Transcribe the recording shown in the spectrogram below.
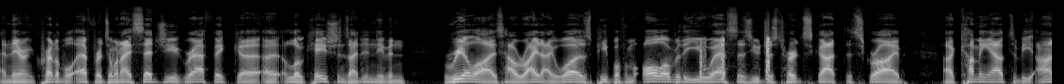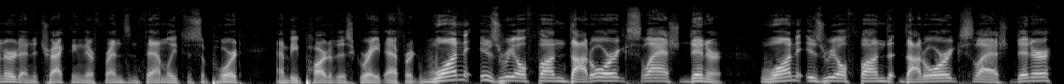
and their incredible efforts. And when I said geographic uh, uh, locations, I didn't even realize how right I was. People from all over the U.S., as you just heard Scott describe, uh, coming out to be honored and attracting their friends and family to support and be part of this great effort. OneIsraelFund.org slash dinner. OneIsraelFund.org slash dinner.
